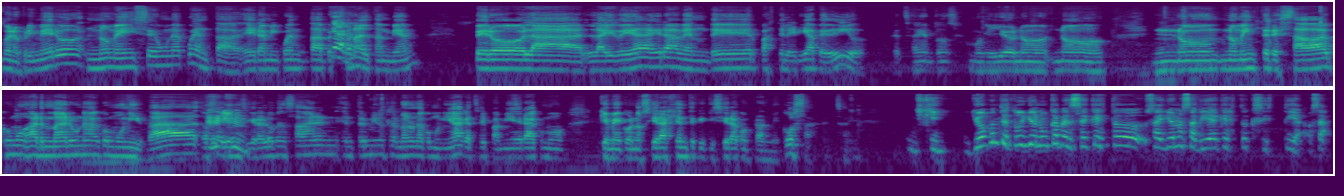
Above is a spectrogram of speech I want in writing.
Bueno, primero no me hice una cuenta, era mi cuenta personal también. pero la, la idea era vender pastelería a pedido, ¿cachai? Entonces como que yo no, no, no, no me interesaba como armar una comunidad, o sea, yo ni siquiera lo pensaba en, en términos de armar una comunidad, ¿cachai? Para mí era como que me conociera gente que quisiera comprarme cosas, ¿cachai? yo ponte tú, yo nunca pensé que esto, o sea, yo no sabía que esto existía. O sea,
